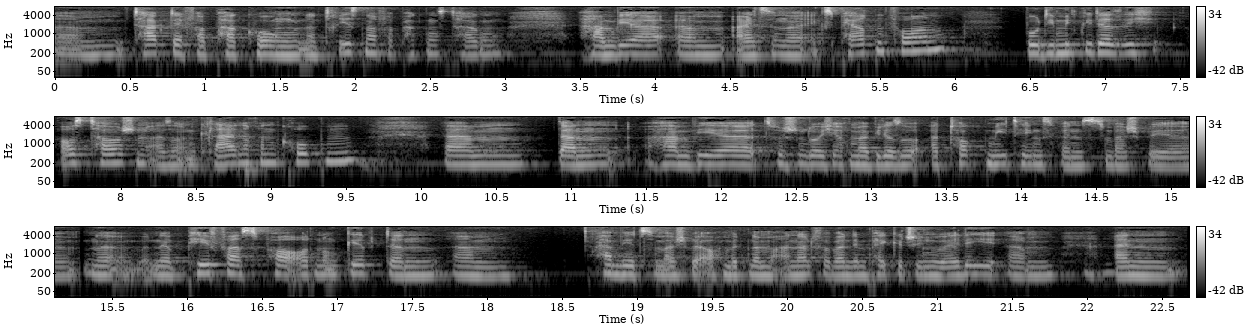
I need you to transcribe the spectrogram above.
ähm, Tag der Verpackung, eine Dresdner Verpackungstagung, haben wir ähm, einzelne Expertenforen, wo die Mitglieder sich austauschen, also in kleineren Gruppen. Ähm, dann haben wir zwischendurch auch immer wieder so Ad-Hoc-Meetings, wenn es zum Beispiel eine, PFAS-Verordnung gibt, dann haben wir zum Beispiel auch mit einem anderen Verband, dem Packaging Rally, ähm, mhm. einen,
